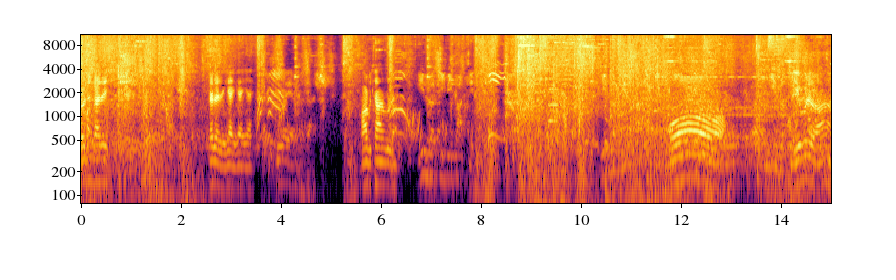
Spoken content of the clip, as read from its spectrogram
Gördün kardeş. Gel hele gel gel gel. Abi bir tane vurdum. Oo. İyi vuruyor ha.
